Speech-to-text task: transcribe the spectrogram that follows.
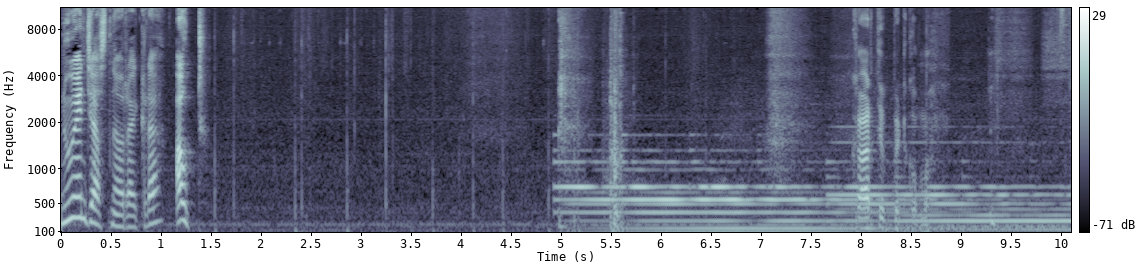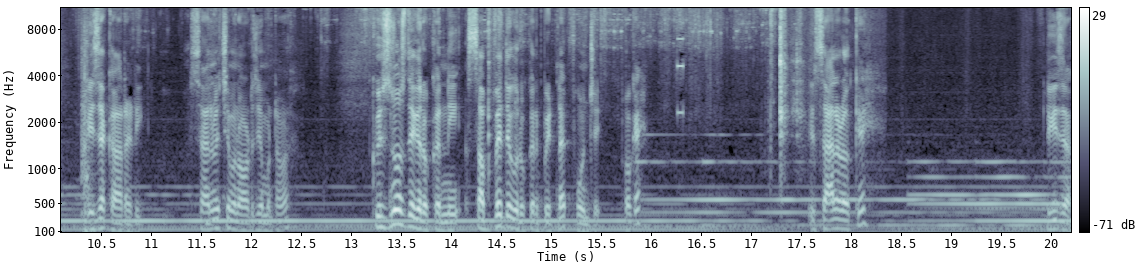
నువ్వేం చేస్తున్నావురా ఇక్కడ? అవుట్ కార్ తిప్పి పెట్టుకోమ్మా. Pizza car ready. శాండ్విచ్ ఏమైనా ఆర్డర్ చేయమంటావా? క్విజ్నోస్ దగ్గర ఒకరిని సబ్వే దగ్గర ఒకరిని పెట్టి నాకు ఫోన్ చేయి ఓకే? ఈ salad okay? Lisa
